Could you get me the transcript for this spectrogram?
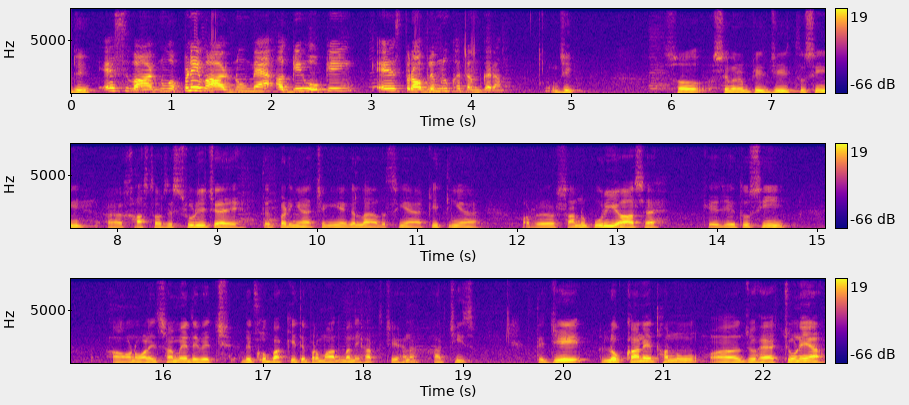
ਜੀ। ਇਸ ਵਾਰਡ ਨੂੰ ਆਪਣੇ ਵਾਰਡ ਨੂੰ ਮੈਂ ਅੱਗੇ ਹੋ ਕੇ ਇਸ ਪ੍ਰੋਬਲਮ ਨੂੰ ਖਤਮ ਕਰਾਂ। ਜੀ। ਸੋ ਸਿਮਰਨਪ੍ਰੀਤ ਜੀ ਤੁਸੀਂ ਅ, ਖਾਸ ਤੌਰ ਤੇ ਸਟੂਡੀਓ 'ਚ ਆਏ ਤੇ ਬੜੀਆਂ ਚੰਗੀਆਂ ਗੱਲਾਂ ਦੱਸੀਆਂ ਕੀਤੀਆਂ ਔਰ ਸਾਨੂੰ ਪੂਰੀ ਆਸ ਹੈ ਕਿ ਜੇ ਤੁਸੀਂ ਆਉਣ ਵਾਲੇ ਸਮੇਂ ਦੇ ਵਿੱਚ ਦੇਖੋ ਬਾਕੀ ਤੇ ਪ੍ਰਮਾਤਮਾ ਦੇ ਹੱਥ 'ਚ ਹੈ ਨਾ ਹਰ ਚੀਜ਼। ਤੇ ਜੇ ਲੋਕਾਂ ਨੇ ਤੁਹਾਨੂੰ ਅ, ਜੋ ਹੈ ਚੁਣਿਆ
